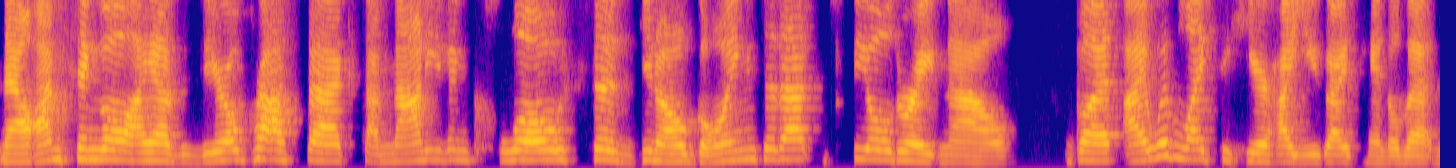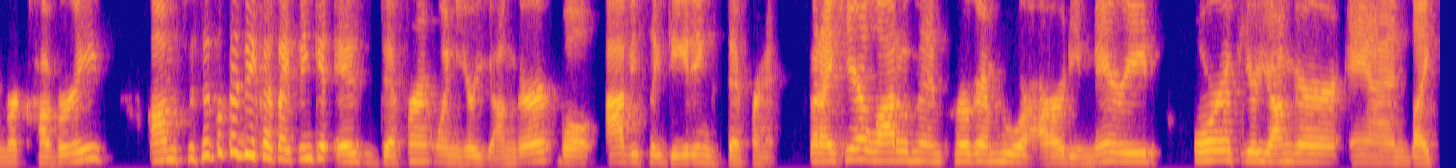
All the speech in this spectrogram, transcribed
Now, I'm single. I have zero prospects. I'm not even close to, you know, going to that field right now. But I would like to hear how you guys handle that in recovery. Um, specifically because I think it is different when you're younger. Well, obviously dating's different, but I hear a lot of women in program who are already married or if you're younger and like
